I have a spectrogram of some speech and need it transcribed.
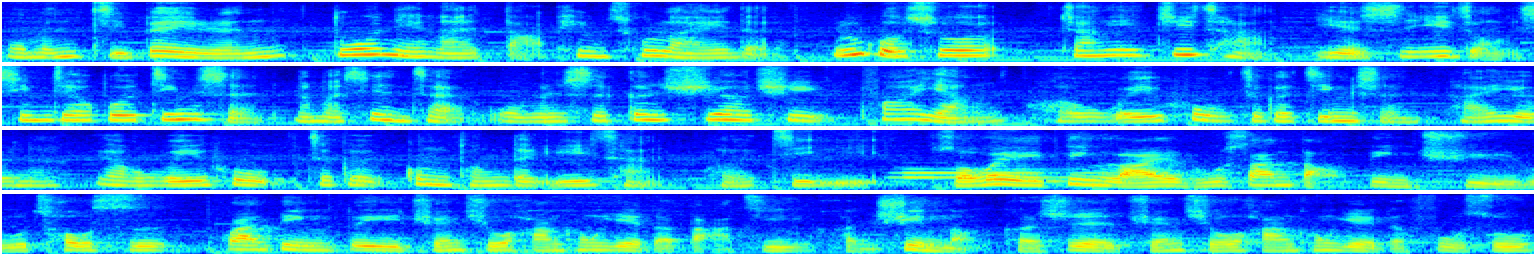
我们几辈人多年来打拼出来的。如果说，樟宜机场也是一种新加坡精神。那么现在我们是更需要去发扬和维护这个精神，还有呢，要维护这个共同的遗产和记忆。所谓病来如山倒，病去如抽丝。冠病对全球航空业的打击很迅猛，可是全球航空业的复苏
